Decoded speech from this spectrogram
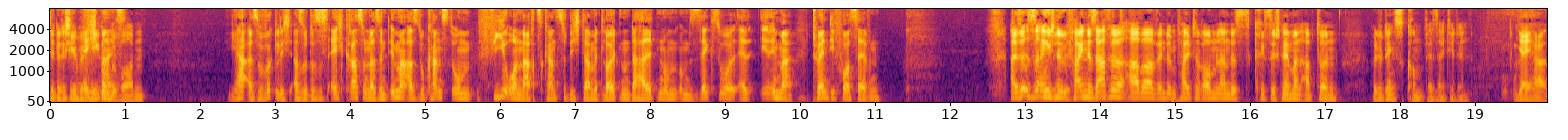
eine richtige Bewegung nice. geworden. Ja, also wirklich, also das ist echt krass und da sind immer, also du kannst um 4 Uhr nachts kannst du dich da mit Leuten unterhalten, um, um 6 Uhr, äh, immer, 24-7. Also es ist eigentlich eine feine Sache, aber wenn du im falschen Raum landest, kriegst du schnell mal einen Abturn, weil du denkst, komm, wer seid ihr denn? Ja, ja,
